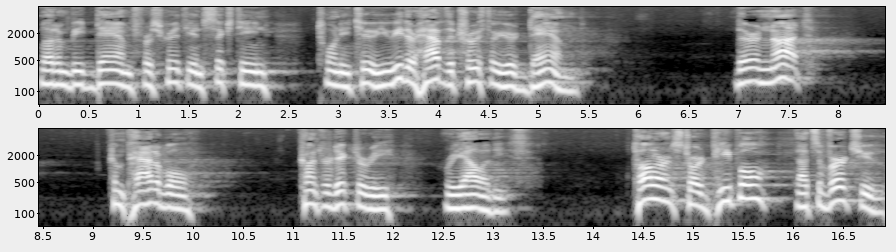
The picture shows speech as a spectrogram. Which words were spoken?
let him be damned. 1 Corinthians 16, 22. You either have the truth or you're damned. They're not compatible, contradictory realities. Tolerance toward people, that's a virtue.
